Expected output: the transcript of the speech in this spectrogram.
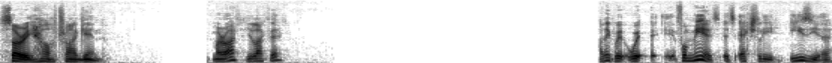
Sorry, I'll try again. Am I right? You like that? I think we, we, for me, it's, it's actually easier.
